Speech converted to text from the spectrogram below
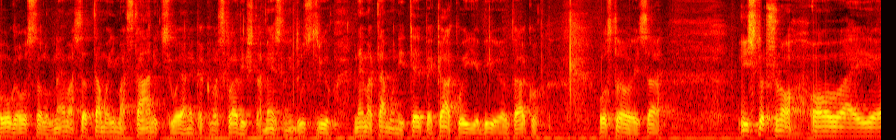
Ovoga ostalog nema, sad tamo ima Stanić, svoja nekakva skladišta, mesnu industriju, nema tamo ni TPK koji je bio, jel tako, ostao je sa istočno ovaj,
